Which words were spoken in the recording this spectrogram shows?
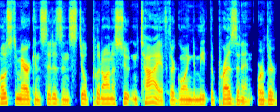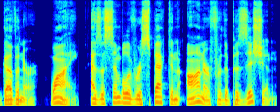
most American citizens still put on a suit and tie if they're going to meet the president or their governor. Why? As a symbol of respect and honor for the position,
